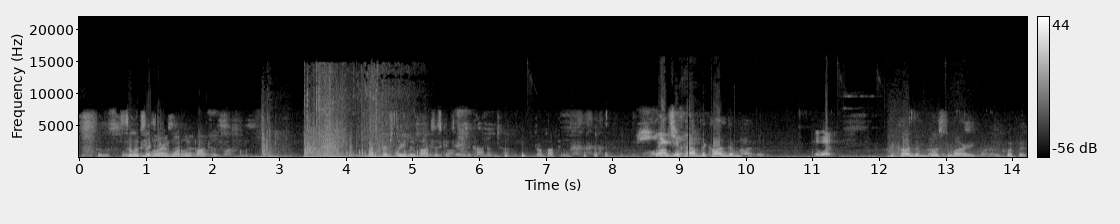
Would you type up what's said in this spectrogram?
So this Still looks like we need are more loot boxes. My first three loot boxes contained the condom. Don't talk to me. Rob, you have the condom. The what? The condom. Ghost Amari. Equip it.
